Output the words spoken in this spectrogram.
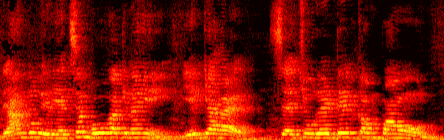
ध्यान दो रिएक्शन होगा कि नहीं? ये क्या है? सेचुरेटेड कंपाउंड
